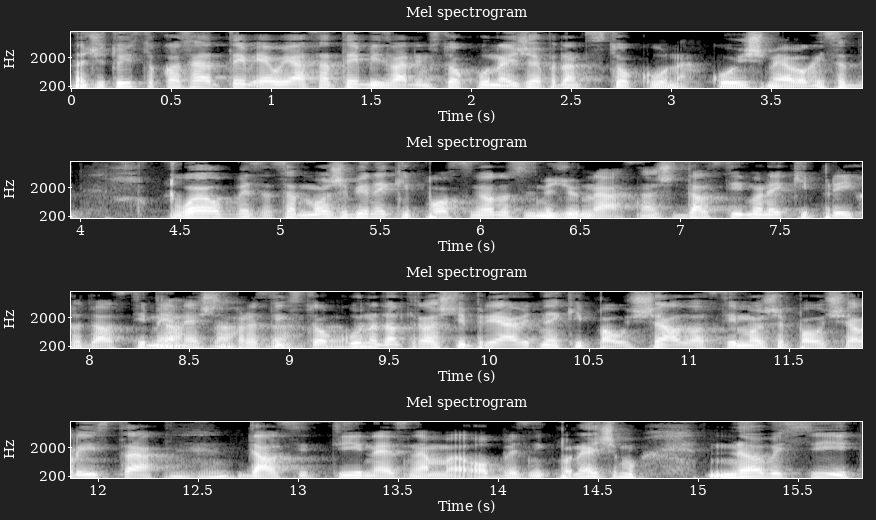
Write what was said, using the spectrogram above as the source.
Znači to isto kao sad, tebi, evo ja sad tebi izvadim 100 kuna i žepa dam ti 100 kuna, kojiš me, evo i sad tvoja obveza sad može biti neki poslovni odnos između nas, znači da li si ti imao neki prihod, da li ti meni Da, nešto da, da, 100 da, kuna, da li trebaš ti prijaviti neki paušal, da li si ti može paušalista, da li si ti, ne znam, obveznik po nečemu, ne ovisi,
